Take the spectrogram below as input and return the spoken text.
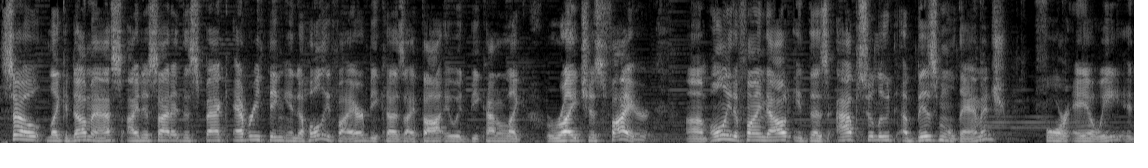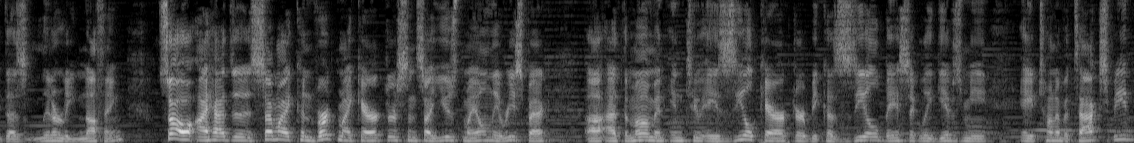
So, like a dumbass, I decided to spec everything into Holy Fire because I thought it would be kind of like Righteous Fire. Um, only to find out it does absolute abysmal damage for AoE. It does literally nothing. So I had to semi-convert my character since I used my only respec uh, at the moment into a Zeal character because Zeal basically gives me a ton of attack speed.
